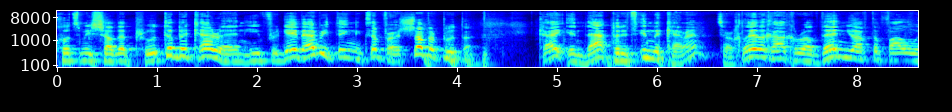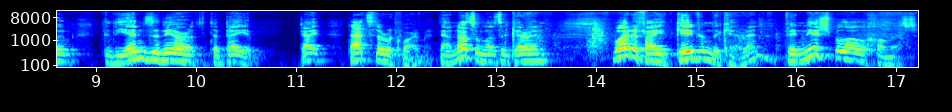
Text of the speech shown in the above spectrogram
Chutz mi shava pruta bekeren. He forgave everything except for a shava pruta. Okay, in that, but it's in the keren. Then you have to follow him to the ends of the earth to pay him. Okay, that's the requirement. Now, not much the keren. What if I gave him the keren? Chomesh,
